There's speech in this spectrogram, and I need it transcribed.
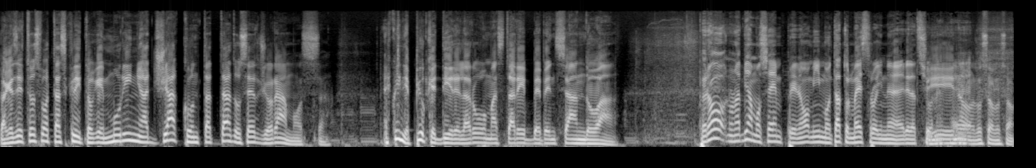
la Gazzetta dello Sport ha scritto che Mourinho ha già contattato Sergio Ramos. E quindi è più che dire la Roma starebbe pensando a. Però non abbiamo sempre, no, Mimmo? Intanto il maestro in eh, redazione. Sì, Eh, no, lo so, lo so.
